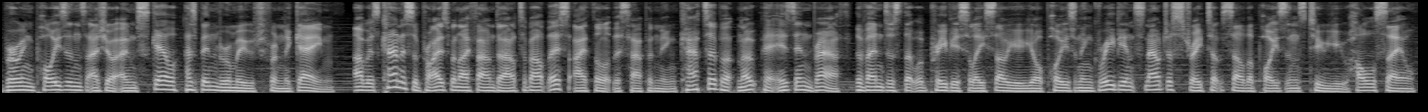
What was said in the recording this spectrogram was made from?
Brewing poisons as your own skill has been removed from the game. I was kind of surprised when I found out about this. I thought this happened in Cata, but nope, it is in Wrath. The vendors that would previously sell you your poison ingredients now just straight up sell the poisons to you wholesale.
